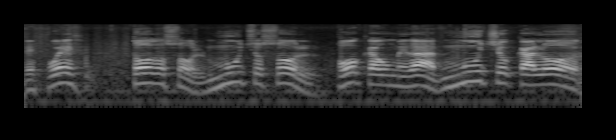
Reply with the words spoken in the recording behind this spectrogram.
Después, todo sol, mucho sol, poca humedad, mucho calor.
